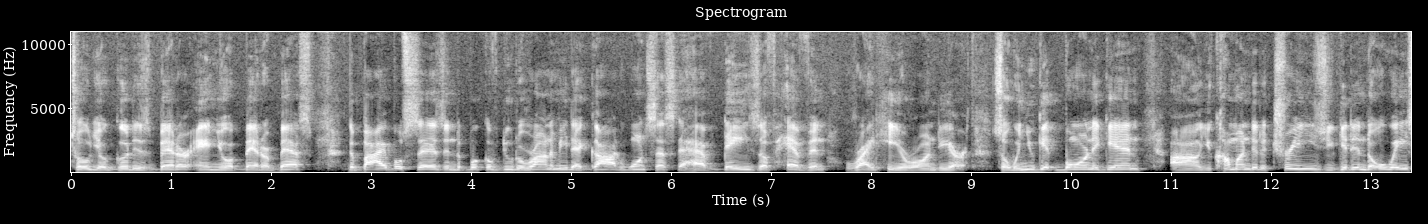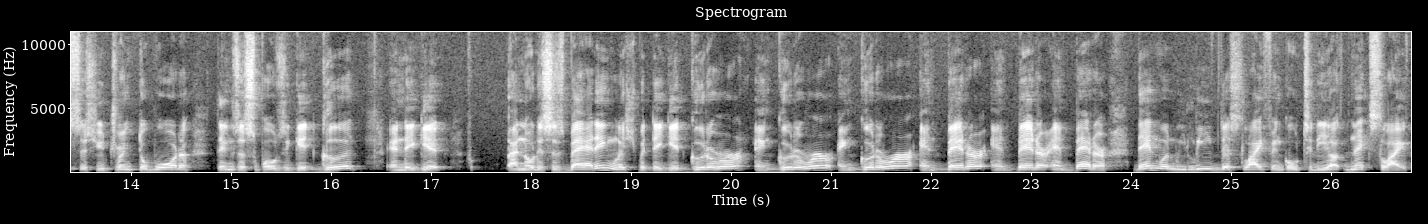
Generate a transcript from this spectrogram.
till your good is better and your better best. The Bible says in the book of Deuteronomy that God wants us to have days of heaven right here on the earth. So when you get born again, uh, you come under the trees, you get into oasis, you drink the water, things are supposed to get good and they get I know this is bad English, but they get gooder and gooder and gooder and better and better and better. Then when we leave this life and go to the next life,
